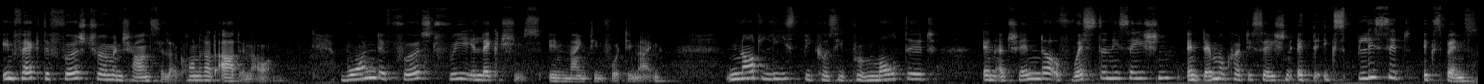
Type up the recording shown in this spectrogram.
In fact, the first German Chancellor, Konrad Adenauer, won the first free elections in 1949, not least because he promoted an agenda of westernization and democratization at the explicit expense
